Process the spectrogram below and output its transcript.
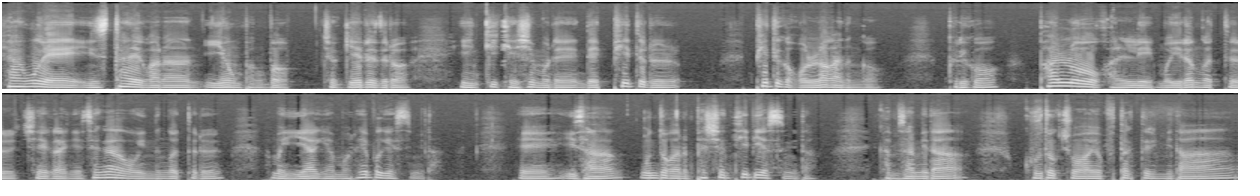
향후에 인스타에 관한 이용 방법, 즉 예를 들어 인기 게시물에 내 피드를 피드가 올라가는 거, 그리고 팔로워 관리 뭐 이런 것들 제가 이제 생각하고 있는 것들을 한번 이야기 한번 해보겠습니다. 예, 이상 운동하는 패션 TV였습니다. 감사합니다. 구독 좋아요 부탁드립니다.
